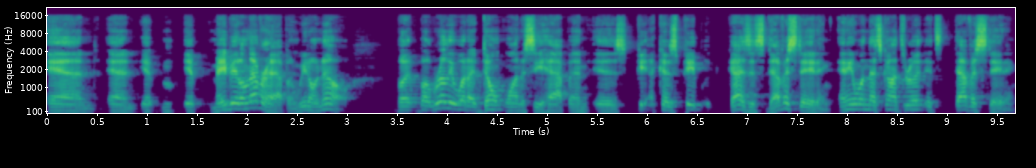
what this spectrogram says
and and it, it maybe it'll never happen. We don't know, but but really what I don't want to see happen is because people guys, it's devastating. Anyone that's gone through it, it's devastating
